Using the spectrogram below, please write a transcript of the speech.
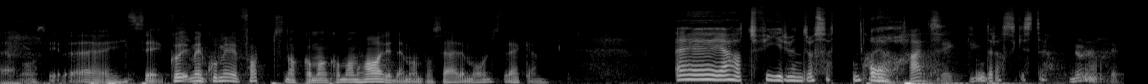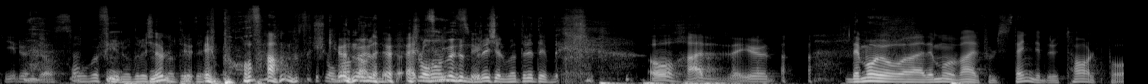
Jeg si det er hissig. Men hvor mye fart snakker man? Hva man har idet man passerer målstreken? Eh, jeg har hatt 417 har Å, som herregud! det raskeste. 0 til 417. Over 400 km i timen. På fem sekunder! er slå meg med sinnssykt. 100 km i timen. Å, herregud. Det må jo det må jo være fullstendig brutalt på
